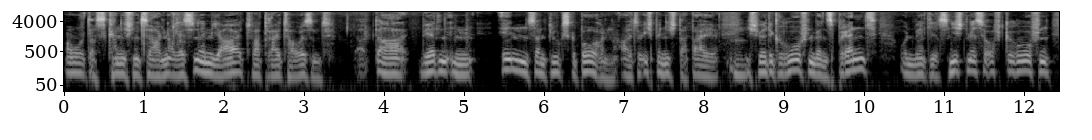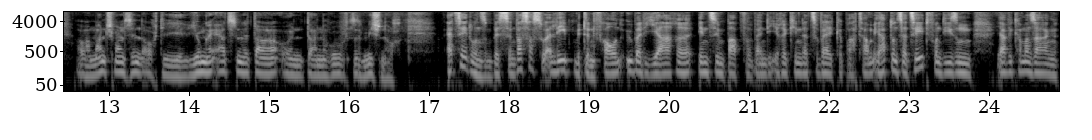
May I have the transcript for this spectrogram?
Oh, das kann ich nicht sagen, aber es sind im Jahr etwa 3000. Da werden in in St. Luke's geboren. Also ich bin nicht dabei. Mhm. Ich werde gerufen, wenn es brennt und werde jetzt nicht mehr so oft gerufen. Aber manchmal sind auch die junge Ärzte da und dann rufen sie mich noch. Erzähl uns ein bisschen, was hast du erlebt mit den Frauen über die Jahre in Simbabwe, wenn die ihre Kinder zur Welt gebracht haben? Ihr habt uns erzählt von diesem, ja, wie kann man sagen,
